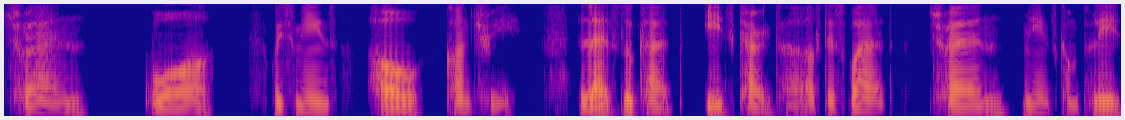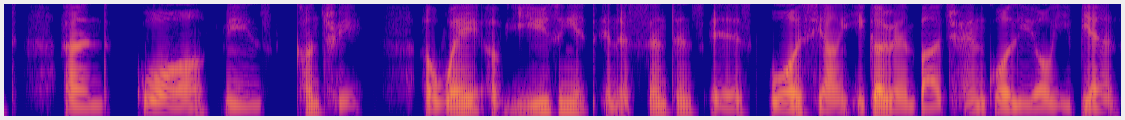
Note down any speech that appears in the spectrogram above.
全国, which means whole country. Let's look at each character of this word. 全 means complete and 国 means country. A way of using it in a sentence is 我想一个人把全国旅游一遍。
